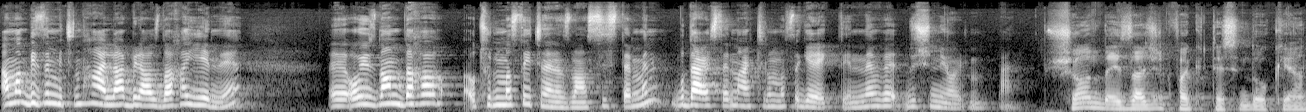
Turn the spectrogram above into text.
ama bizim için hala biraz daha yeni. E, O yüzden daha oturması için en azından sistemin bu derslerin artırılması gerektiğini ve düşünüyorum ben. Şu anda eczacılık fakültesinde okuyan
